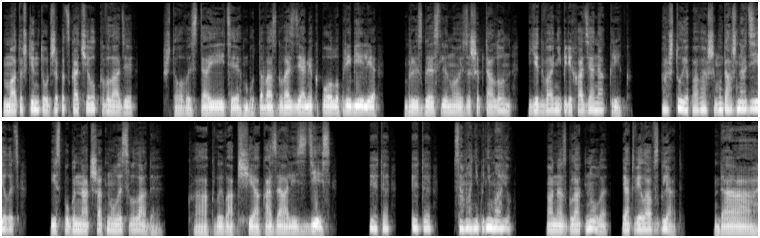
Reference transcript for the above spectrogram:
Матушкин тут же подскочил к Владе. «Что вы стоите, будто вас гвоздями к полу прибили?» Брызгая слюной, зашептал он, едва не переходя на крик. «А что я, по-вашему, должна делать?» Испуганно отшатнулась Влада. «Как вы вообще оказались здесь?» «Это... это... сама не понимаю». Она сглотнула и отвела взгляд. Да,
